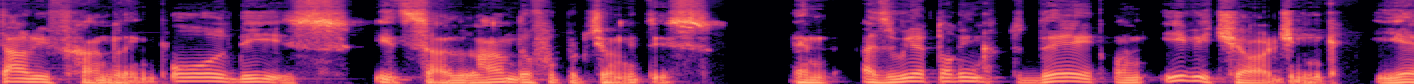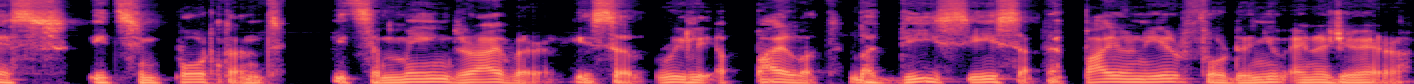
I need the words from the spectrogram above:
tariff handling. All these, it's a land of opportunities. And as we are talking today on EV charging, yes, it's important it's a main driver. It's a, really a pilot, but this is a, pioneer for the new energy era.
